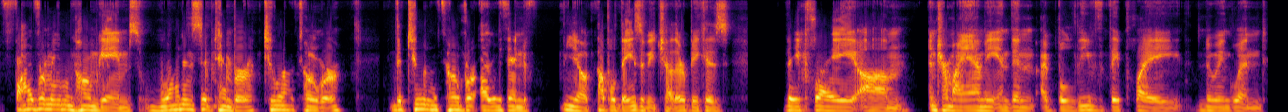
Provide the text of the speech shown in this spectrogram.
five remaining home games: one in September, two in October. The two in October are within you know a couple days of each other because they play um, Inter Miami, and then I believe that they play New England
